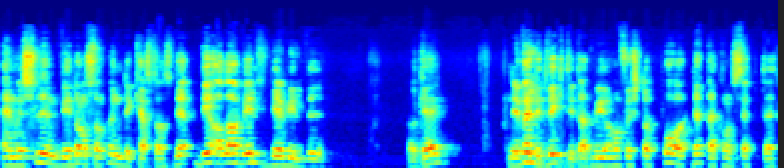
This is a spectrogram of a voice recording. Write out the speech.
en muslim, vi är de som underkastar oss. Det, det Allah vill, det vill vi. Okej? Okay? Det är väldigt viktigt att vi har förstått på detta konceptet.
